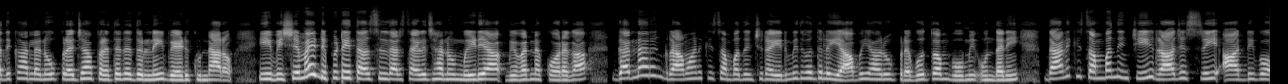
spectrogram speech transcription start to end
అధికారులను ప్రజా ప్రతినిధుల్ని వేడుకున్నారు. ఈ విషయమై డిప్యూటీ తహసీల్దార్ శైలజాను మీడియా వివరణ కోరగా గన్నారం గ్రామానికి సంబంధించిన ఎనిమిది వందల యాభై ఆరు ప్రభుత్వం భూమి ఉందని దానికి సంబంధించి రాజశ్రీ ఆర్డీఓ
